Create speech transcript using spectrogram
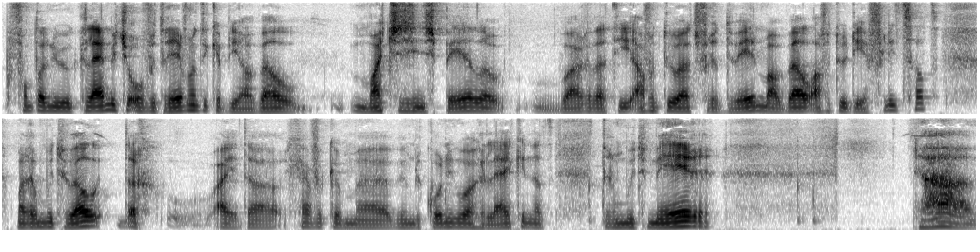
vond dat nu een klein beetje overdreven, want ik heb die al wel matches zien spelen waar dat die af en toe uit verdween, maar wel af en toe die flits had. Maar er moet wel, daar, daar gaf ik hem eh, Wim de Koning wel gelijk in, dat er moet meer ja,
